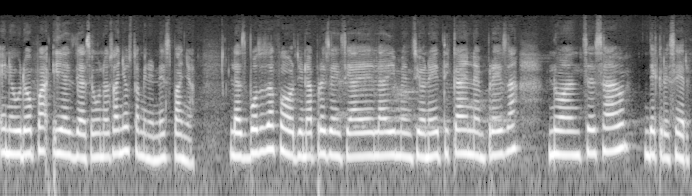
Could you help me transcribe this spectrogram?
en Europa y desde hace unos años también en España. Las voces a favor de una presencia de la dimensión ética en la empresa no han cesado de crecer.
